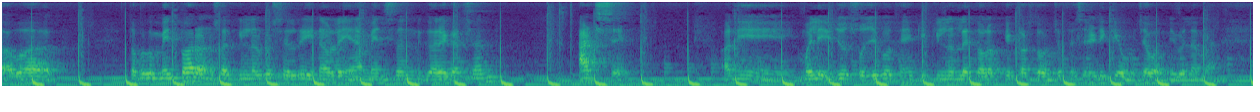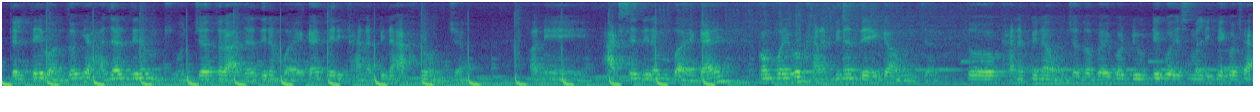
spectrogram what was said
अब तपाईँको मेन पावर अनुसार क्लिनरको सेलेरी यिनीहरूले यहाँ मेन्सन गरेका छन् आठ सय अनि मैले हिजो सोचेको थिएँ कि क्लिनरलाई तलब के कस्तो हुन्छ फेसिलिटी के हुन्छ भन्ने बेलामा त्यसले त्यही भन्थ्यो कि हजार दिरम हुन्छ तर हजार दिरम भएका फेरि खानापिना आफ्नो हुन्छ। अनि आठ सय दिरम भएका कम्पनीको खानापिना दिएका हुन्छ। त्यो खानापिना हुन्छ तपाईँको ड्युटीको यसमा लेखेको छ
